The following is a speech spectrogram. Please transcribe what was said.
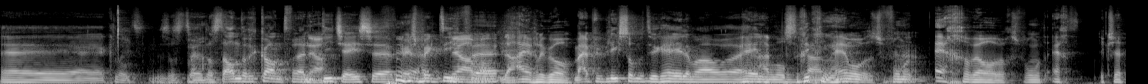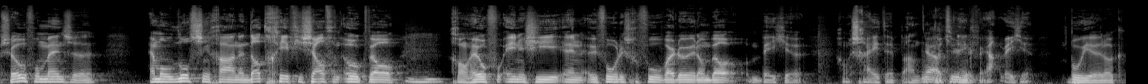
Ja, ja, ja, ja, klopt. Dus dat is de, dat is de andere kant vanuit Ja. de DJ's eh, perspectief. ja, man. eh. ja, eigenlijk wel. maar het publiek stond natuurlijk helemaal, eh, helemaal Ja, los te gaan. Ging helemaal, ze vonden Ja. het echt geweldig. Ze vonden het echt... Ik heb zoveel mensen helemaal los zien gaan. En dat geeft jezelf dan ook wel gewoon heel veel energie en euforisch gevoel. Waardoor je dan wel een beetje gewoon scheid hebt aan Ja, dat je denkt van... Ja, weet je, boeien dat ik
